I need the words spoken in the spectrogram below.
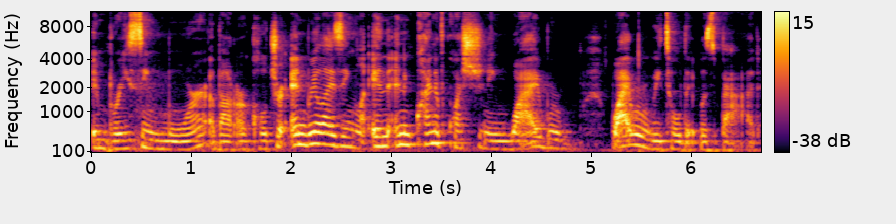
embracing more about our culture and realizing and, and kind of questioning why were why were we told it was bad?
